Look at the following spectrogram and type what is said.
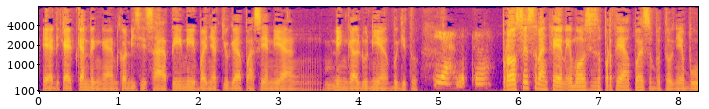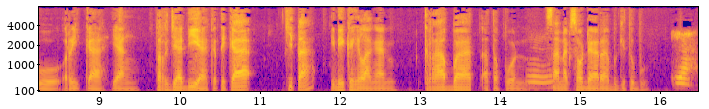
ya dikaitkan dengan kondisi saat ini banyak juga pasien yang meninggal dunia begitu. Iya, betul. Proses rangkaian emosi seperti apa sebetulnya Bu Rika yang terjadi ya ketika kita ini kehilangan kerabat ataupun hmm. sanak saudara begitu Bu? Iya,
